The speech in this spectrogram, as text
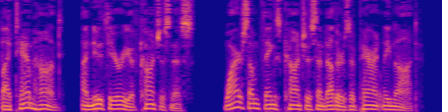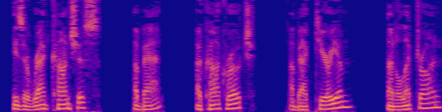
By Tam Hunt, A New Theory of Consciousness. Why are some things conscious and others apparently not? Is a rat conscious? A bat? A cockroach? A bacterium? An electron?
